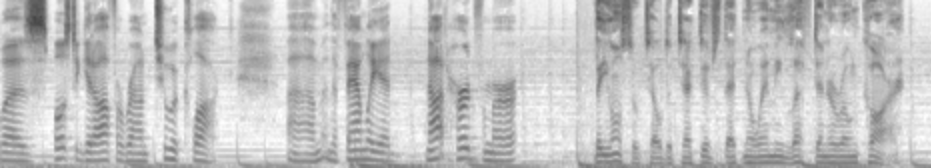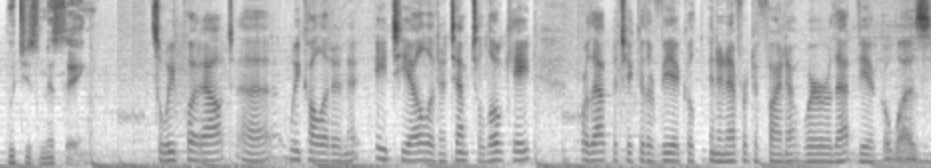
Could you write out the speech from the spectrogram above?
was supposed to get off around 2 o'clock, um, and the family had not heard from her. They also tell detectives that Noemi left in her own car, which is missing. So we put out, uh, we call it an ATL, an attempt to locate for that particular vehicle in an effort to find out where that vehicle was.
